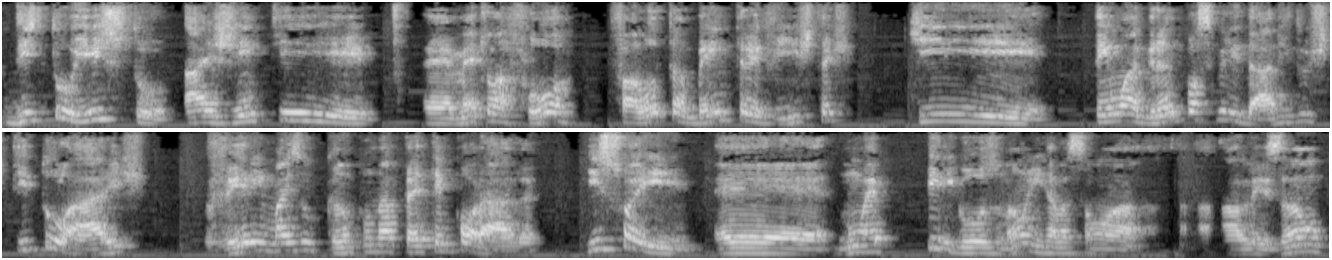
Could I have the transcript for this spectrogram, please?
dito isto, a gente, é, Matt LaFleur falou também em entrevistas que tem uma grande possibilidade dos titulares verem mais o campo na pré-temporada. Isso aí é, não é perigoso não em relação à lesão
